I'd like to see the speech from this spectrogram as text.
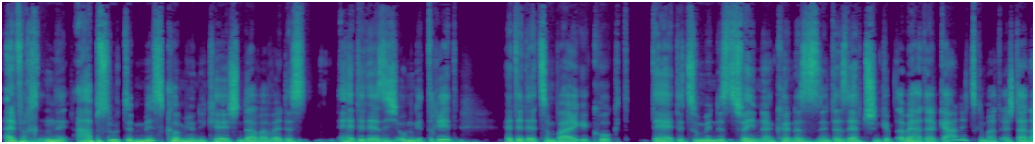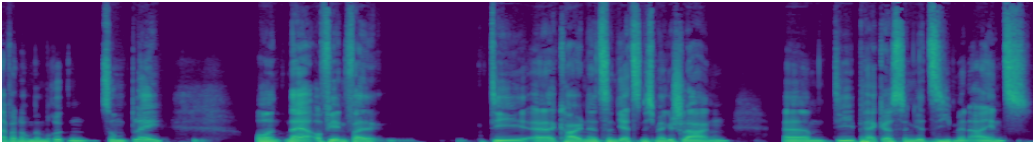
einfach eine absolute Misscommunication da war, weil das hätte der sich umgedreht, hätte der zum Ball geguckt, der hätte zumindest verhindern können, dass es eine Interception gibt. Aber er hat halt gar nichts gemacht. Er stand einfach noch mit dem Rücken zum Play. Und naja, auf jeden Fall, die äh, Cardinals sind jetzt nicht mehr geschlagen. Ähm, die Packers sind jetzt 7 in 1.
